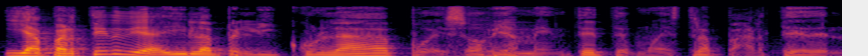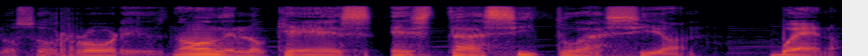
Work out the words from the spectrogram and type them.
Y a partir de ahí la película, pues obviamente te muestra parte de los horrores, ¿no? De lo que es esta situación. Bueno,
